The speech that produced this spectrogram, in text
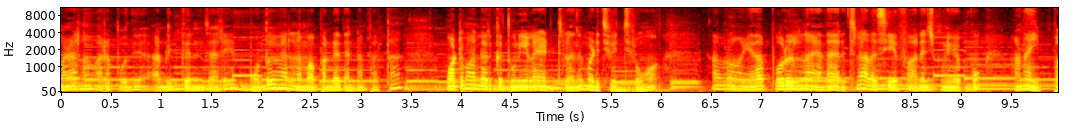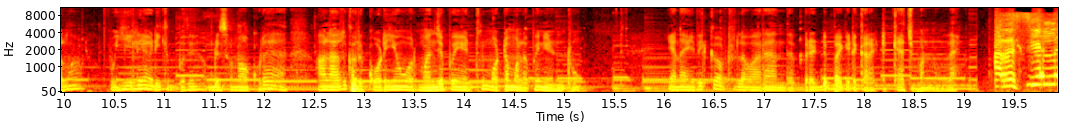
மழைலாம் வரப்போகுது அப்படின்னு தெரிஞ்சாலே முதல் வேலை நம்ம பண்ணுறது என்ன பார்த்தா மொட்டை மாடில் இருக்க துணியெல்லாம் எடுத்துகிட்டு வந்து மடித்து வச்சுருவோம். அப்புறம் எதாவது பொருள்லாம் எதாவது இருந்துச்சுன்னா அதை சேஃபாக அரேஞ்ச் பண்ணி வைப்போம். ஆனால் இப்போல்லாம் புயலே அடிக்க போகுது அப்படி சொன்னால் கூட ஆள் ஆளுக்கு ஒரு கொடையும் ஒரு மஞ்சள் போய் எடுத்து மொட்டை மலை போய் நின்றுடும் ஏன்னா ஹெலிகாப்டரில் வர அந்த பிரெட் பாக்கெட்டை கரெக்டாக கேட்ச் பண்ணணும்ல. அரசியல்ல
